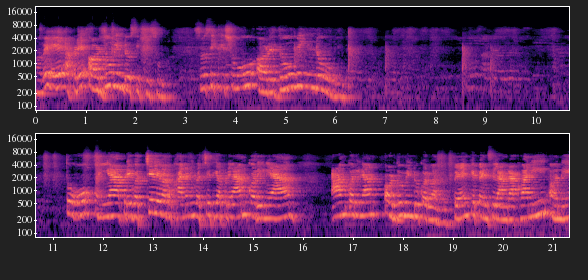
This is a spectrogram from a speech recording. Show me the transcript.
હવે આપણે અડધું મીંડું શીખીશું. શું શીખીશું અડધું મીંડું તો અહીંયા આપણે વચ્ચે લેવાનું ખાનાની વચ્ચેથી આપણે આમ કરીને આમ આમ કરીને આમ અડધું મીંડું કરવાનું પેન કે પેન્સિલ આમ રાખવાની અને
